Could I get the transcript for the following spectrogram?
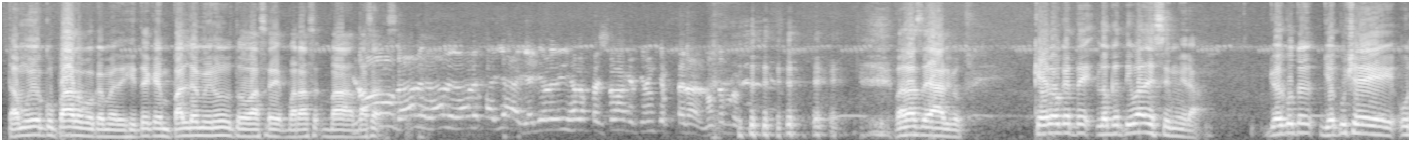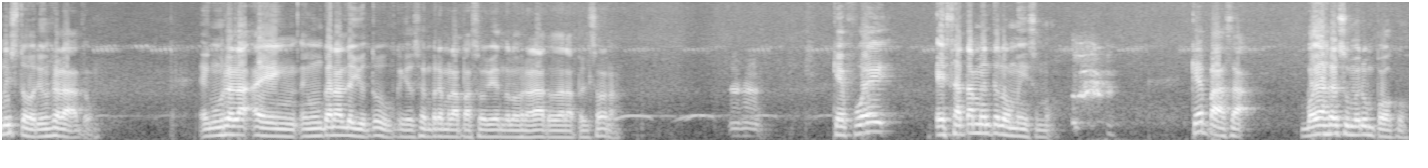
está muy ocupado porque me dijiste que en un par de minutos va a ser, va va- a- No, dale, dale, dale para allá. Ya yo le dije a las personas que tienen que esperar, no te preocupes. vas a hacer algo. ¿Qué es lo que te, lo que te iba a decir? Mira, yo escuché, yo escuché una historia, un relato, en un, rela- en, en un canal de YouTube, que yo siempre me la paso viendo los relatos de las personas, que fue exactamente lo mismo. ¿Qué pasa? Voy a resumir un poco.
